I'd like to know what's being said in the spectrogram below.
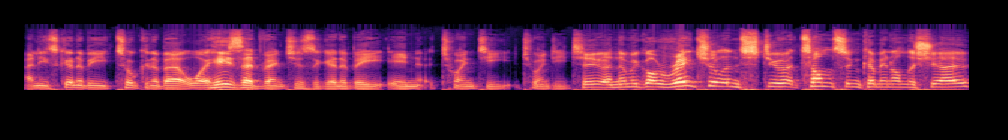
and he's going to be talking about what his adventures are going to be in 2022. And then we've got Rachel and Stuart Thompson coming on the show.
